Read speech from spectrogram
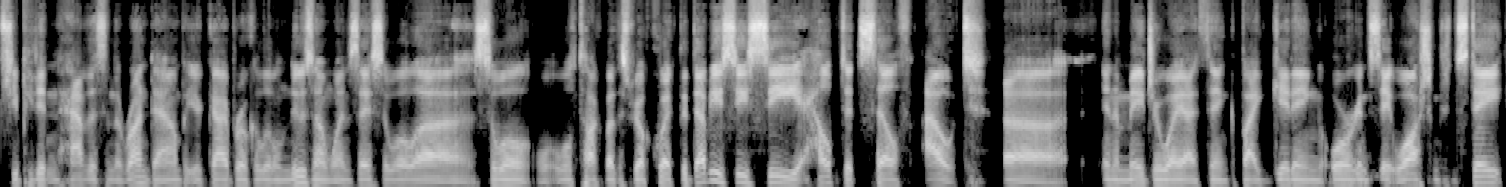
GP didn't have this in the rundown, but your guy broke a little news on Wednesday, so we'll uh, so we'll we'll talk about this real quick. The WCC helped itself out uh, in a major way, I think, by getting Oregon State, Washington State.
